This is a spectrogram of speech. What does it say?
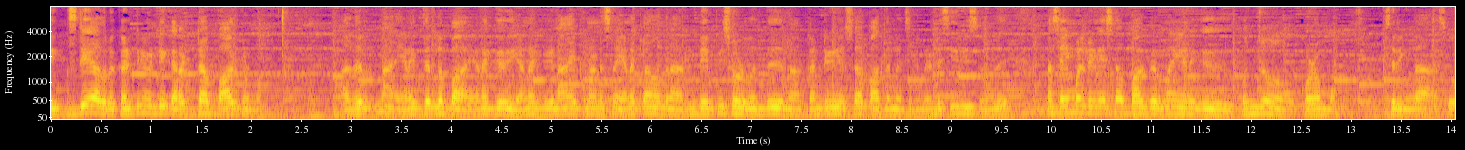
நெக்ஸ்ட் டே அதோட கண்டினியூட்டியை கரெக்டாக பார்க்கணும். அது நான் எனக்கு தெரிலப்பா எனக்கு எனக்கு நான் இப்போ நினச்சேன் எனக்குலாம் வந்து நான் ரெண்டு எபிசோடு வந்து நான் கண்டினியூஸாக பார்த்தேன்னு வச்சுக்கோங்க. ரெண்டு சீரீஸ் வந்து நான் சைமல்டேனியஸாக பார்க்குறேன்னா எனக்கு கொஞ்சம் குழம்பும். சரிங்களா? ஸோ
